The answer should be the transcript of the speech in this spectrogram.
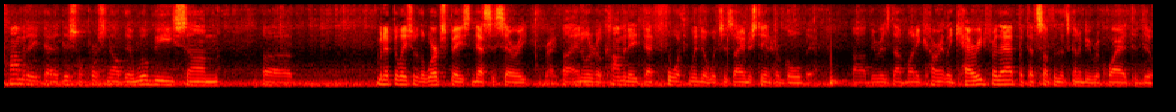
accommodate that additional personnel, there will be some uh, manipulation of the workspace necessary Right. uh, in order to accommodate that fourth window, which is, I understand, her goal there. Uh, There is not money currently carried for that, but that's something that's going to be required to do.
